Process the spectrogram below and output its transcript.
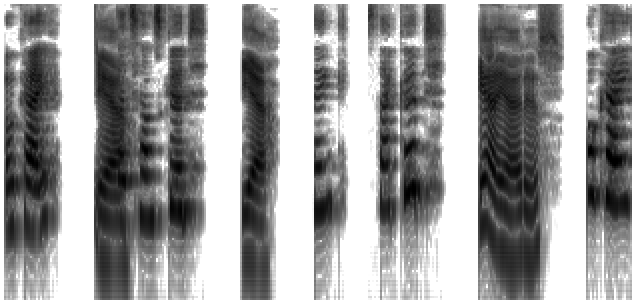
okay, Yeah, that sounds good. yeah, I think is that good? yeah, yeah. It is. Okay,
